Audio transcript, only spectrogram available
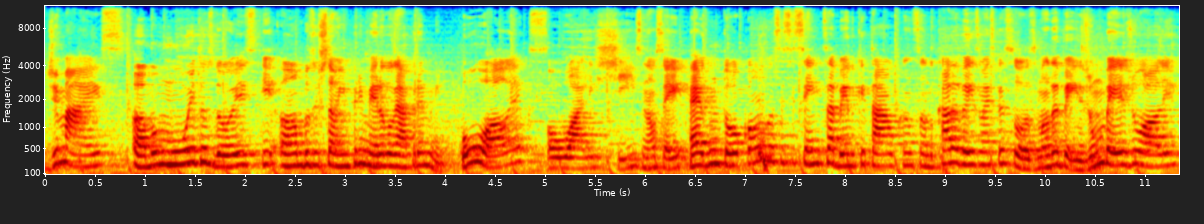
demais. Amo muito os dois e ambos estão em primeiro lugar pra mim. O Alex, ou o X, não sei, perguntou como você se sente sabendo que tá alcançando cada vez mais pessoas. Manda beijo. Um beijo, Oli.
